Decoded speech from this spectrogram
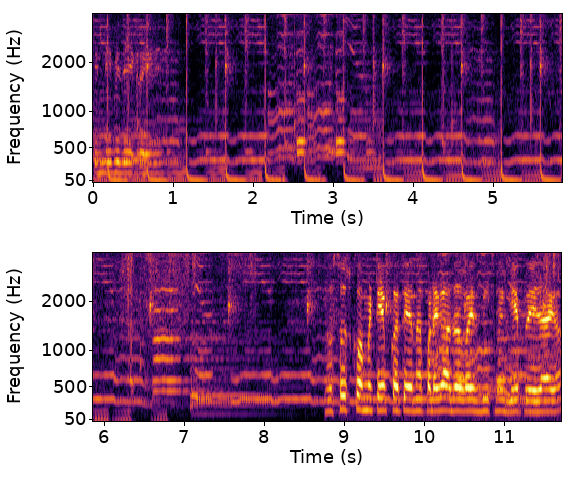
बिल्ली भी देख रही थी। दोस्तों, इसको हमें टेप करते रहना पड़ेगा अदरवाइज़ बीच में गैप रह जाएगा।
